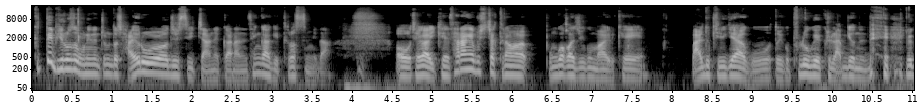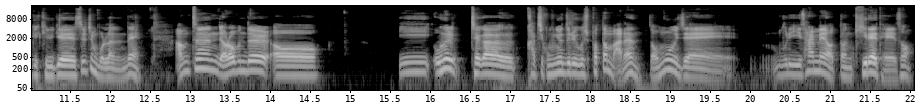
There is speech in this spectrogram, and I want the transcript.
그때 비로소 우리는 좀 더 자유로워질 수 있지 않을까라는 생각이 들었습니다. 어, 제가 이렇게 사랑의 불시착 드라마 본 거 가지고 막 이렇게 말도 길게 하고 또 이거 블로그에 글 남겼는데 이렇게 길게 쓸 줄 몰랐는데 아무튼 여러분들 어, 이 오늘 제가 같이 공유드리고 싶었던 말은 너무 이제 우리 삶의 어떤 길에 대해서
